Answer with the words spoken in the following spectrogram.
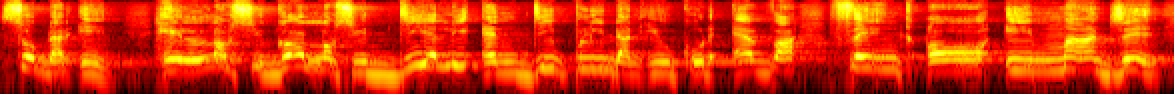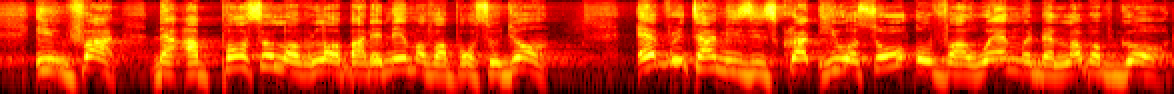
Soak that in. He loves you. God loves you dearly and deeply than you could ever think or imagine. In fact, the apostle of love by the name of Apostle John, Every time he's described, he was so overwhelmed with the love of God,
